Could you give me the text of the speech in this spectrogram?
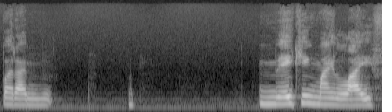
but I'm making my life,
